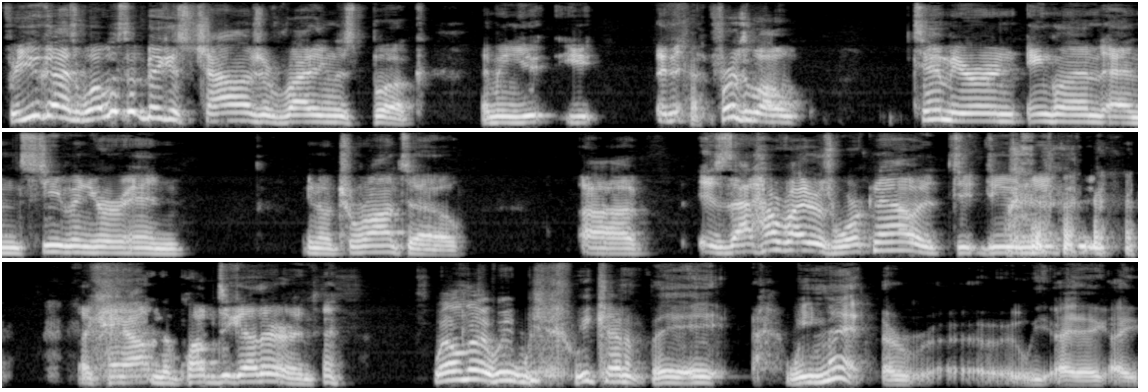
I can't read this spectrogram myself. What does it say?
for you guys, what was the biggest challenge of writing this book? I mean, you, you and first of all, Tim, you're in England, and Stephen, you're in, you know, Toronto. Uh, is that how writers work now? Do, do you need to like hang out in the pub together and well no we we, we kind of eh, we met uh, we I, I,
